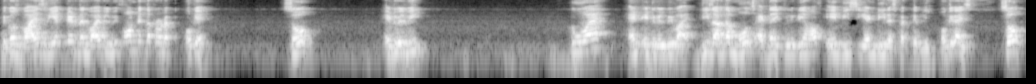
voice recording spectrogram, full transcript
because y is reacted then y will be formed in the product. Okay. So it will be 2y and it will be y. These are the moles at the equilibrium of a b c and d respectively. Okay guys. So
